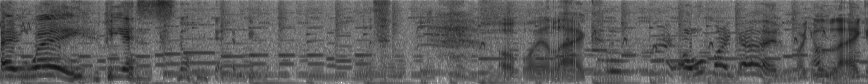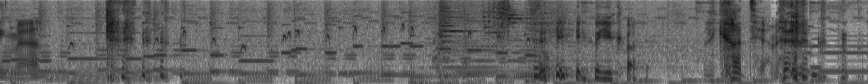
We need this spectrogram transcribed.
hey, way. P.S. Snowman. Oh boy, lag. Oh my god. Are you I'm- lagging, man? Who you got? God damn it.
